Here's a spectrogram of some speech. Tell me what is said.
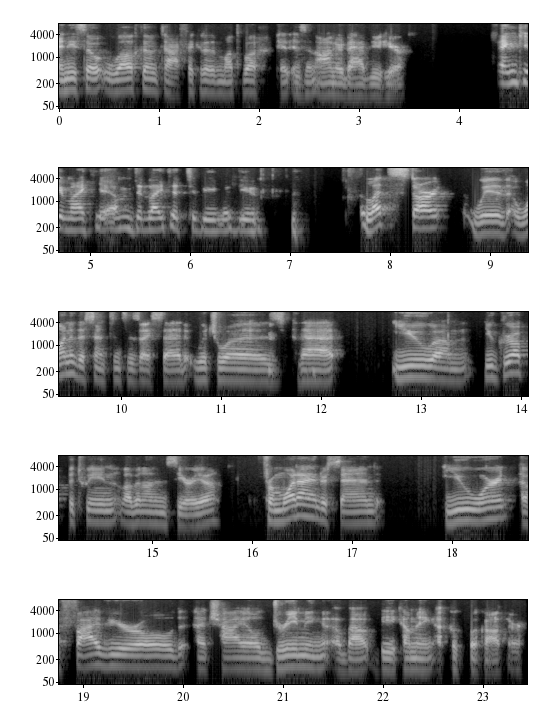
Anissa, welcome to Afikra Matbakh. It is an honor to have you here. Thank you, Mikey. I'm delighted to be with you. Let's start with one of the sentences I said, which was that you um, you grew up between Lebanon and Syria. From what I understand, you weren't a five-year-old a child dreaming about becoming a cookbook author.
